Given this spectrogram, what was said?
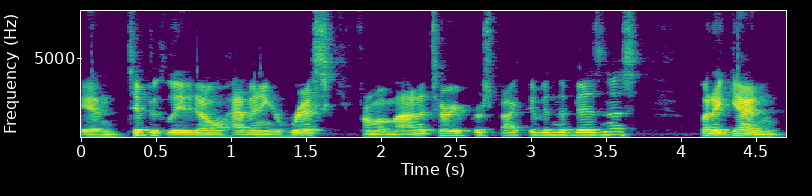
And typically, they don't have any risk from a monetary perspective in the business. But again,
